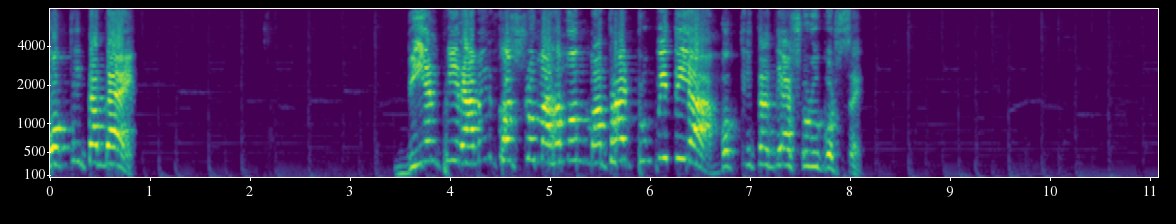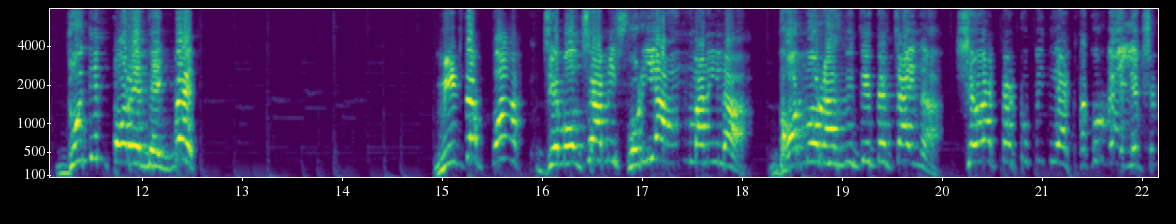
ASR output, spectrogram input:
বক্তৃতা দেয়। বিএনপির আমির খসরু মাহমুদ মাথায় টুপি দিয়া বক্তৃতা দেয়া শুরু করছে। দুই দিন পরে দেখবেন মির্জা পাক যে বলছে, আমি সরিয়া আইন মানি না, ধর্ম রাজনীতিতে চাই না, সেও একটা টুপি দিয়া ঠাকুরগা ইলেকশন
